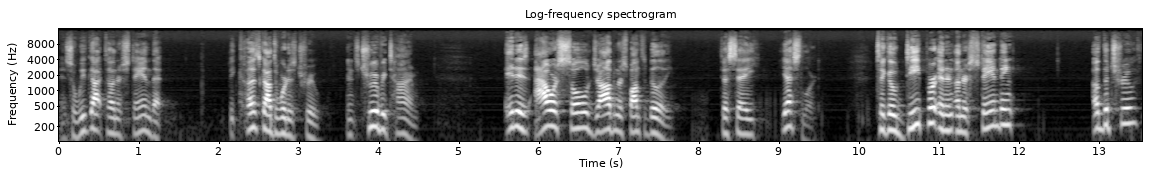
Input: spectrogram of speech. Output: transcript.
And so we've got to understand that because God's word is true, and it's true every time, it is our sole job and responsibility to say, Yes, Lord. To go deeper in an understanding of the truth,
